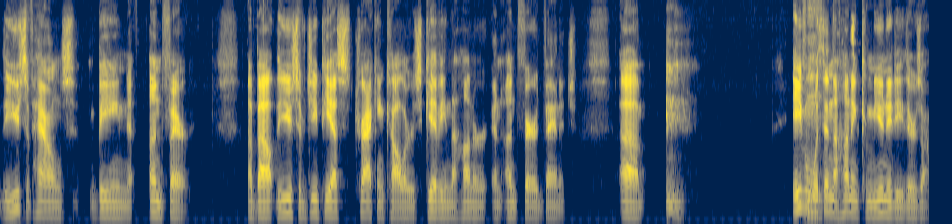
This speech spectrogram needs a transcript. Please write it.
the use of hounds being unfair, about the use of GPS tracking collars giving the hunter an unfair advantage. Um, even hmm. within the hunting community, there's a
